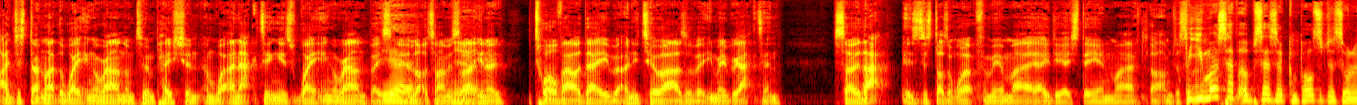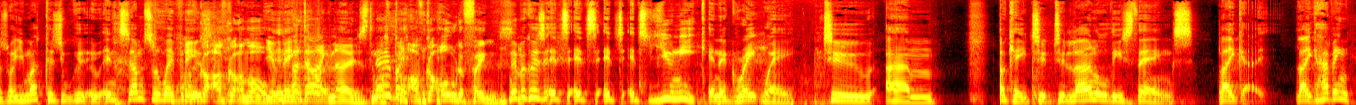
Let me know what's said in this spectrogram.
I just don't like the waiting around. I'm too impatient. And, what, and acting is waiting around basically. Yeah. A lot of time it's Yeah. like, you know, 12 hour day, but only two hours of it you may be acting. So that is just doesn't work for me and my ADHD and my, I'm just But like, you must have obsessive compulsive disorder as well. You must because in some sort of way. I've because- got, I've got them all. You're being diagnosed. No, I've, got, I've got all the things. No, because it's it's it's it's unique in a great way to um okay to to learn all these things like like having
